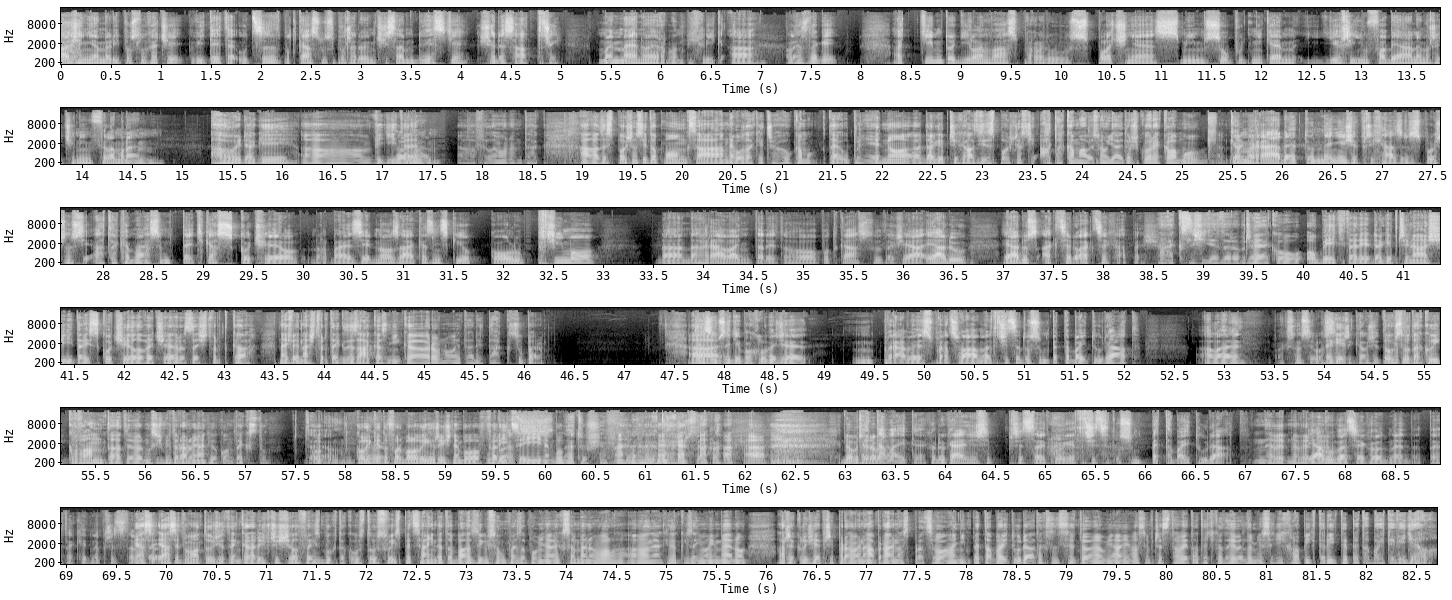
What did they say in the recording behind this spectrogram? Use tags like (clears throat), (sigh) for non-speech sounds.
Vážení a milí posluchači, vítejte u CZ podcastu s pořadovým číslem 263. Moje jméno je Roman Pichlík a alias Dagi. A tímto dílem vás provedu společně s mým souputníkem Jiřím Fabiánem řečeným Filemonem. Ahoj Dagi, uh, vidíte... Filemonem. A Filemonem, tak. A ze společnosti Top Monks, a nebo taky třeba Hukamong. To je úplně jedno. Dagi přichází ze společnosti Atakama, aby jsme udělali trošku reklamu. Kamaráde, to není, že přicházím ze společnosti Atakama. Já jsem teďka skočil normálně z jednoho zákaznického kólu přímo na nahrávání tady toho podcastu. Takže já, já, jdu, já jdu z akce do akce, chápeš? Tak, slyšíte to dobře, jakou oběť tady Dagi přináší, tady skočil večer ze čtvrtka, na, na čtvrtek ze zákazníka, rovnou je tady, tak, super. Já uh, jsem se ti pochlubit, že právě zpracováváme 38 petabajtů dát, ale pak jsem si vlastně je, říkal, že to, to už jsou takový kvanta, tyjo, musíš mi to dát do nějakého kontextu. Kol, kolik nevím. je to fotbalových hřiš, nebo Felicií, nebo... Netuším. (laughs) Ne. (laughs) dobře. Petabajty, jako dokážeš si představit, kolik je 38 petabajtů dát? Nevím, nevím. Já nevím. vůbec, jako ne, tak, taky nepředstavím. Já si, já si pamatuju, že tenkrát, když přišel Facebook takovou s tou svojí speciální databází, už jsem úplně zapomněl, jak se jmenovala, a nějaký takový zajímavý jméno, a řekl, že je připravená právě na zpracování petabajtů dát, tak jsem si to neuměl ani vlastně představit. A teďka tady vedle mě sedí chlapík, který ty petabajty viděl.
